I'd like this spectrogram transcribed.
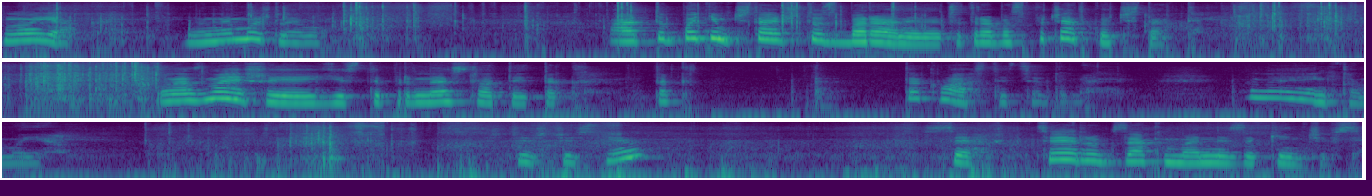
Ну як? Ну неможливо. А то потім читаєш, що з баранини, то треба спочатку читати. Вона знає, що я її їсти принесла, та й так, так, так ластиться до мене. Маленька моя. Ще щось є? Все, цей рюкзак у мене закінчився.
